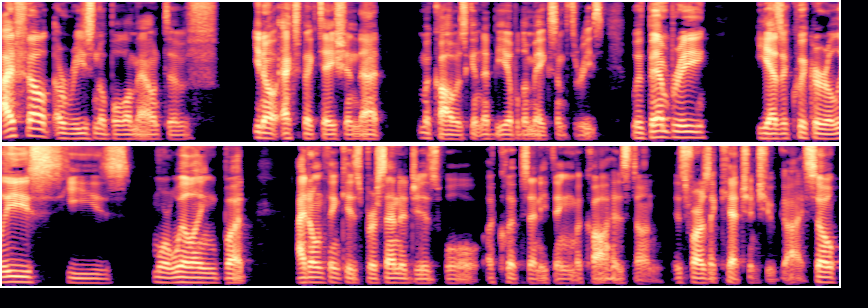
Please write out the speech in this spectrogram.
I felt a reasonable amount of, you know, expectation that McCaw was going to be able to make some threes. With Bembry, he has a quicker release. He's more willing, but I don't think his percentages will eclipse anything McCaw has done as far as a catch and shoot guy. So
